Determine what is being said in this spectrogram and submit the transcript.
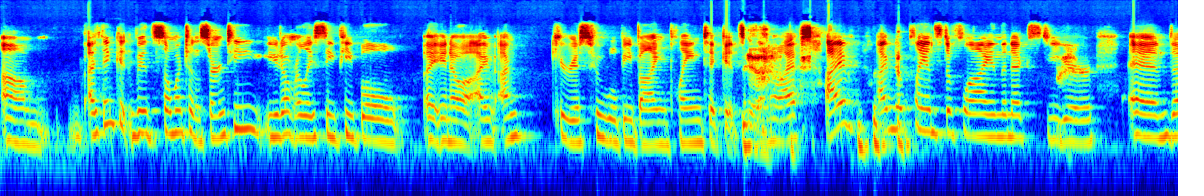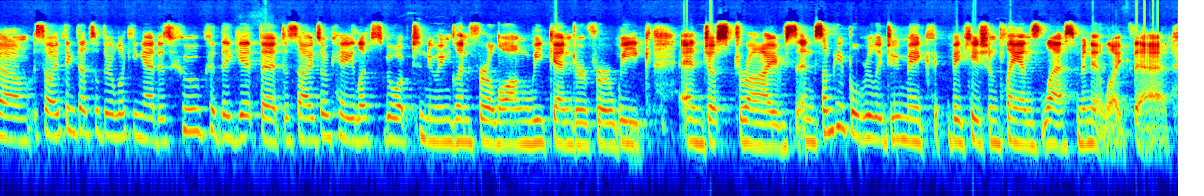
um, I think with so much uncertainty, you don't really see people. Uh, you know, I, I'm curious who will be buying plane tickets. Yeah. I, know I, I, have, I have no plans to fly in the next year. And um, so I think that's what they're looking at is who could they get that decides, okay, let's go up to New England for a long weekend or for a week and just drives. And some people really do make vacation plans last minute like that.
